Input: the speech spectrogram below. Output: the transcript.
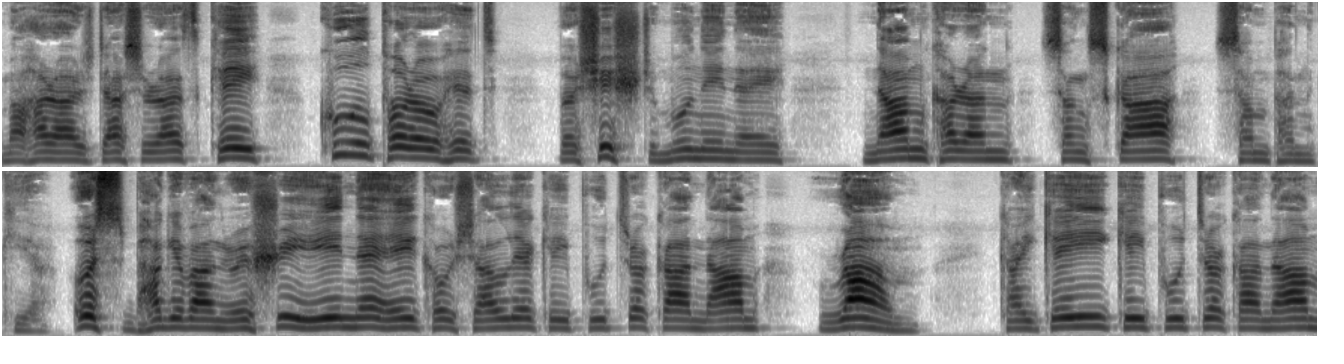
महाराज दशरथ के कुल पुरोहित वशिष्ठ मुनि ने नामकरण संस्कार संपन्न किया उस भाग्यवान ऋषि ने कौशल्य के पुत्र का नाम राम कैकेयी के पुत्र का नाम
